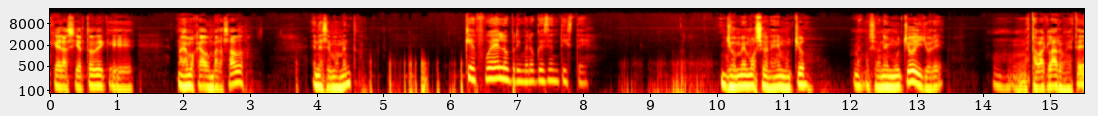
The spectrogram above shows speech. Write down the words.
que era cierto de que nos habíamos quedado embarazados en ese momento. ¿Qué fue lo primero que sentiste? Yo me emocioné mucho, me emocioné mucho y lloré. Mm, estaba claro, este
